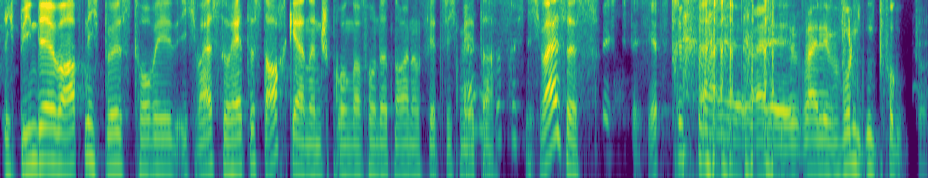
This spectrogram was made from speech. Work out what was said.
Ich bin dir überhaupt nicht böse, Tobi. Ich weiß, du hättest auch gerne einen Sprung auf 149 Meter. Ja, das ist richtig. Ich weiß es. Richtig. Jetzt triffst du meine, meine, meine wunden Punkte.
